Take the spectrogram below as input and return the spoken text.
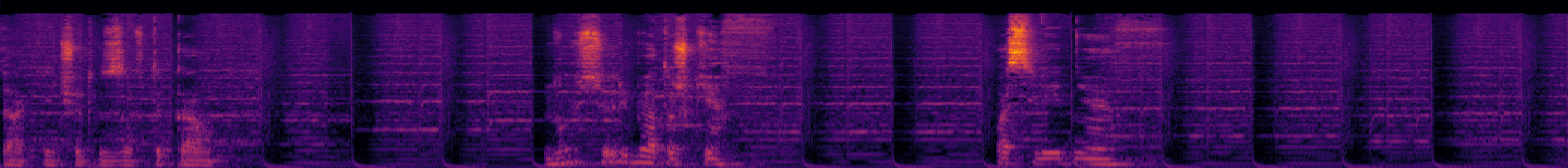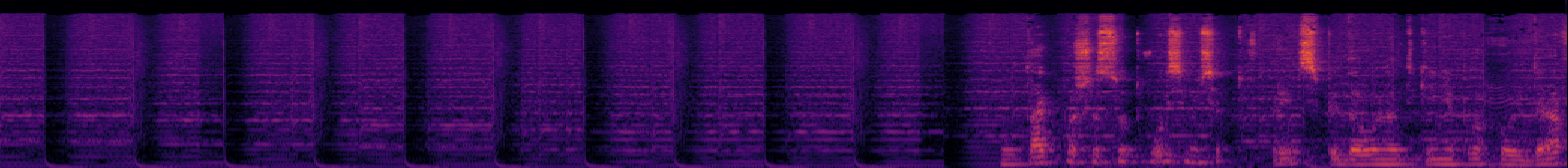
Так, я что-то завтыкал. Ну все, ребятушки. Последняя. Ну так по 680, в принципе, довольно-таки неплохой даф.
